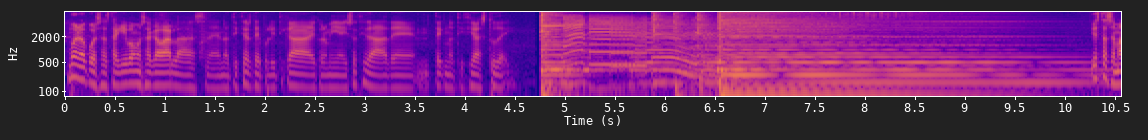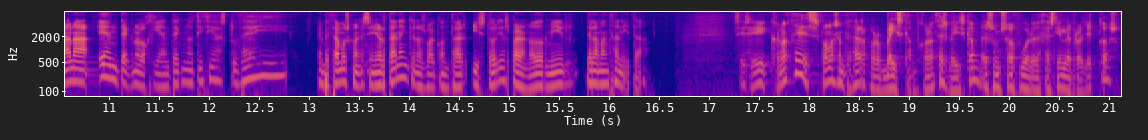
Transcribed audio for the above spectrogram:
Bueno, pues hasta aquí vamos a acabar las eh, noticias de política, economía y sociedad de Tecnoticias Today. Y esta semana en Tecnología en Tecnoticias Today empezamos con el señor Tannen que nos va a contar historias para no dormir de la manzanita. Sí, sí, ¿conoces? Vamos a empezar por Basecamp. ¿Conoces Basecamp? Es un software de gestión de proyectos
